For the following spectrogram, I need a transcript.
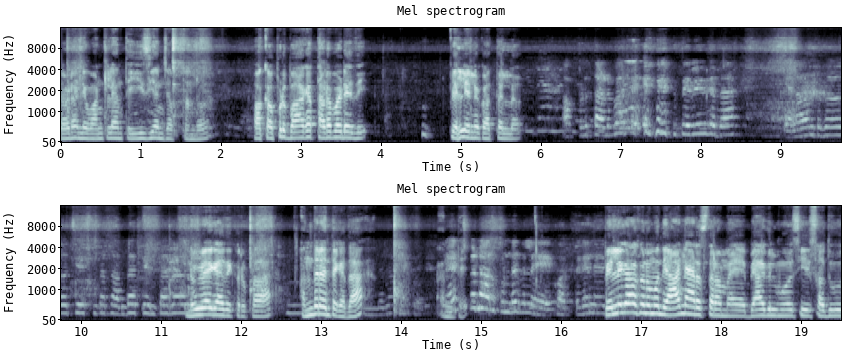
చూడండి వంటలు ఎంత ఈజీ అని చెప్తుందో. ఒకప్పుడు బాగా తడబడేది పెళ్ళిన కొత్తల్లో. అప్పుడు తడబాటే తెలియదు కదా. ఎలా ఉంటుందో చేసిన తర్వాత అందరు తింటారో. నువ్వే కాదు కృప. అందరూ అంతే కదా? అంతే. పెళ్ళి కాకుండా ముందు ఆడ నేరేస్తారమ్మాయి? బ్యాగులు మోసి చదువు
